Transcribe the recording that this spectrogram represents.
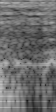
Yes.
